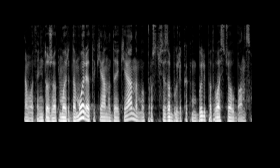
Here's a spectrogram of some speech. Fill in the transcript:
Вот, они тоже от моря до моря, от океана до океана. Мы просто все забыли, как мы были под властью албанцев.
